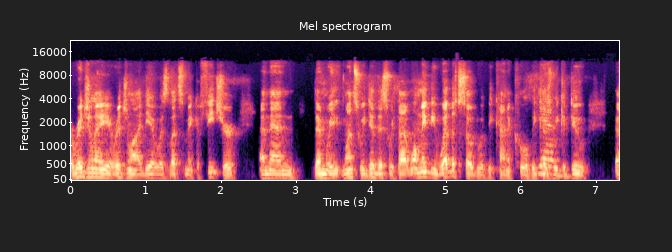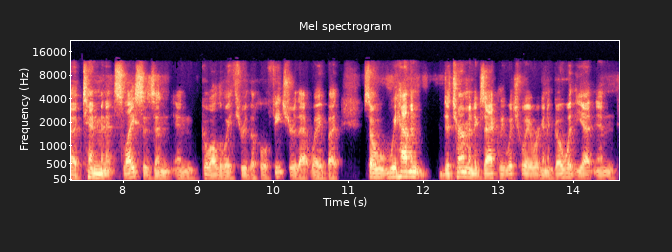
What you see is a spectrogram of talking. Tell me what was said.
Originally, original idea was let's make a feature, and then then we once we did this, we thought, well, maybe webisode would be kind of cool because we could do. Uh, 10 minute slices and and go all the way through the whole feature that way. But so we haven't determined exactly which way we're going to go with it yet and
